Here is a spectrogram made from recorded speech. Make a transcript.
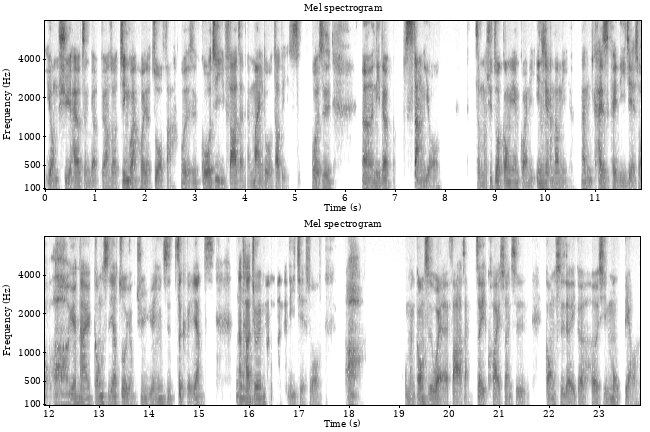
永续还有整个，比方说金管会的做法，或者是国际发展的脉络到底是，或者是呃你的上游怎么去做供应链管理，影响到你的，那你开始可以理解说，哦，原来公司要做永续，原因是这个样子。那他就会慢慢的理解说，嗯、啊，我们公司未来发展这一块算是公司的一个核心目标，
